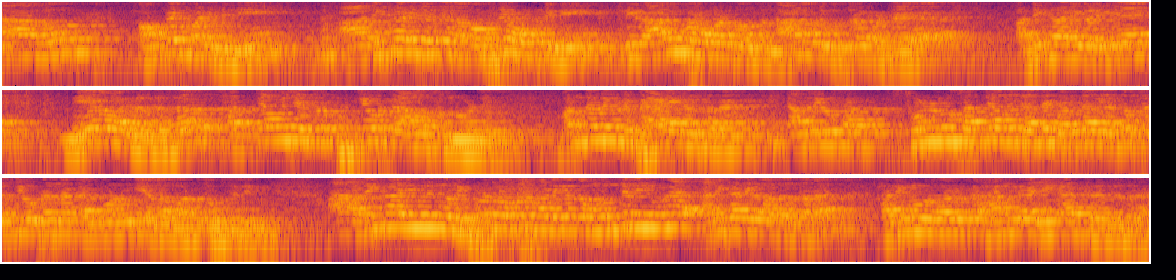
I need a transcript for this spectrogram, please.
ನಾನು ಕಂಪ್ಲೇಂಟ್ ಮಾಡಿದ್ದೀನಿ. ಆ ಅಧಿಕಾರಿ ಜೊತೆ ನಾನು ಒಬ್ಬನೇ ಹೋಗ್ತೀನಿ. ನೀವು ಯಾರು ಬರಬಾರ್ದು ಅಂತ ನಾನು ಅವ್ರಿಗೆ ಉತ್ತರ ಕೊಟ್ಟೆ. ಅಧಿಕಾರಿಗಳಿಗೆ ನೇರವಾಗಿ ಹೇಳಿದೆ ಸರ್, ಸತ್ಯಾಂಶ ಇದ್ರೆ ಪ್ರತಿಯೊಬ್ಬರು ಕಾಮಸ್ತು ನೋಡಲಿ. ಬಂದವರು ಇವ್ರು ಬ್ಯಾಡ ಅಂತಾರೆ. ಅಂದ್ರೆ ಇವ್ರು ಸತ್, ಸುಳ್ಳು ಸತ್ಯ ಅನ್ನೋ ಜನರಿಗೆ ಗೊತ್ತಾಗಲಿ ಅಂತ ಪ್ರತಿಯೊಬ್ಬರನ್ನ ಕರ್ಕೊಂಡೋಗಿ ಎಲ್ಲ ಹೊತ್ತು ತೋರಿಸಿದೀವಿ. ಆ ಅಧಿಕಾರಿಗಳಿಂದ ರಿಪೋರ್ಟ್ ಸಬ್ಮಿಟ್ ಮಾಡಿದ ಮುಂಚೆನೇ ಇವರೇ ಅಧಿಕಾರಿಗಳಾದ ಥರ ಹದಿಮೂರು ವರ್ಗ ಹಂಗ ಹಿಂಗ ಅಂತ ಹೇಳ್ತಿದ್ರೆ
